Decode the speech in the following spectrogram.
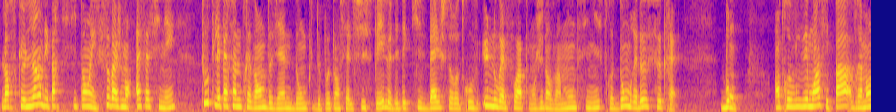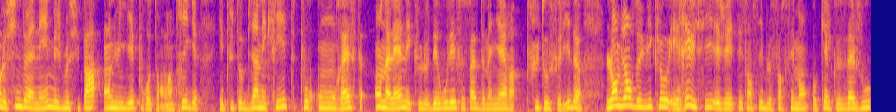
Lorsque l'un des participants est sauvagement assassiné, toutes les personnes présentes deviennent donc de potentiels suspects. Le détective belge se retrouve une nouvelle fois plongé dans un monde sinistre d'ombre et de secrets. Bon, entre vous et moi, c'est pas vraiment le film de l'année, mais je me suis pas ennuyée pour autant. L'intrigue est plutôt bien écrite pour qu'on reste en haleine et que le déroulé se fasse de manière plutôt solide. L'ambiance de huis clos est réussie et j'ai été sensible forcément aux quelques ajouts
